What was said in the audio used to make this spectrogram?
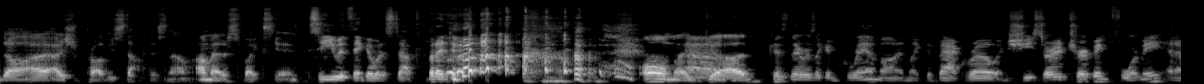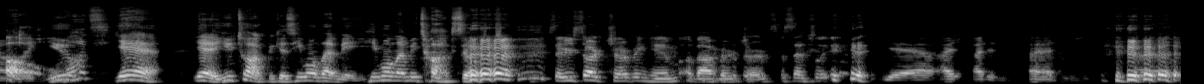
no, I, I should probably stop this now. I'm at a Spikes game. So you would think I would have stopped, but I didn't. Oh my Um, god. because there was like a grandma in like the back row and she started chirping for me and I was Oh, like, You what? yeah, yeah, you talk because he won't let me. He won't let me talk. So so you start chirping him about her chirps, essentially. yeah, I, I didn't I had to leave.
